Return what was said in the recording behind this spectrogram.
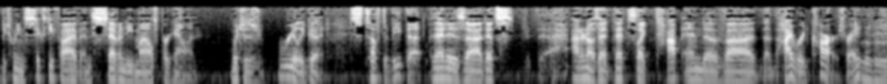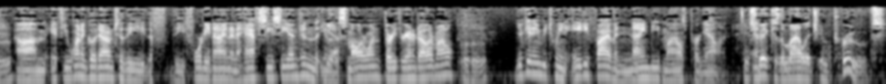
between 65 and 70 miles per gallon, which is really good. It's tough to beat that. That is uh, that's I don't know that that's like top end of uh, hybrid cars, right? Mm-hmm. Um, if you want to go down to the the, the 49 and a half cc engine, the, you know Yeah. the smaller one, thirty three hundred dollar model, Mm-hmm. you're getting between 85 and 90 miles per gallon. It's And- great because the mileage improves.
